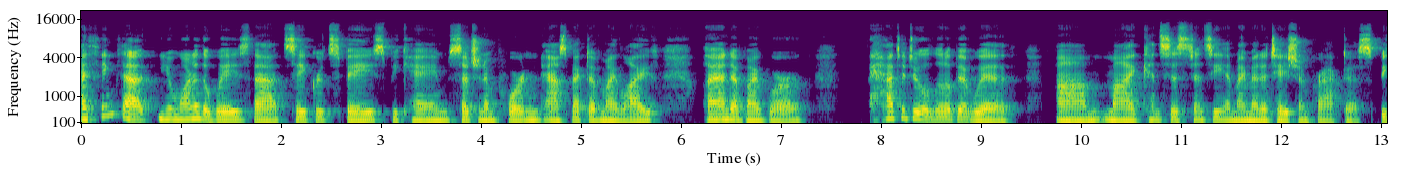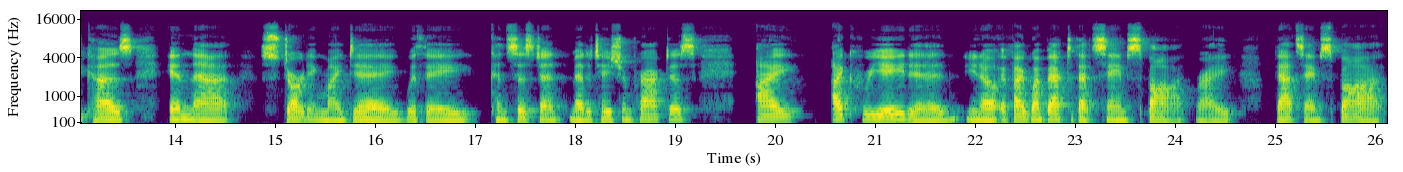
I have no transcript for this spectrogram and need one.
I think that you know one of the ways that sacred space became such an important aspect of my life and of my work had to do a little bit with um, my consistency and my meditation practice because in that starting my day with a consistent meditation practice i i created you know if i went back to that same spot right that same spot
